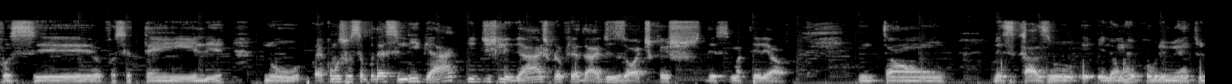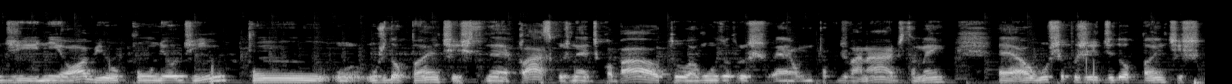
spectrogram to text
Você, você tem ele no. É como se você pudesse ligar e desligar as propriedades óticas desse material. Então, Nesse caso, ele é um recobrimento de nióbio com neodímio, com uns dopantes né, clássicos, né, de cobalto, alguns outros, é, um pouco de vanádio também, é, alguns tipos de, de dopantes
